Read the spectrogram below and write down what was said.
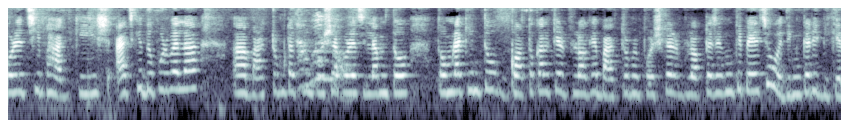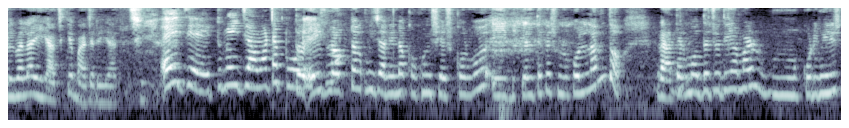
করেছি ভাগ্যিস। আজকে দুপুরবেলা বাথরুম টাথরুম পরিষ্কার করেছিলাম। তো তোমরা কিন্তু গতকালকের ব্লগে বাথরুমের পরিষ্কার ব্লগটা যেমনকি পেয়েছ ওই দিনকারই বিকেলবেলা এই আজকে বাজারে যাচ্ছি। এই যে তুমি এই জামাটা তো পরে এই ব্লগটা আমি জানি না কখন শেষ করব। এই বিকেল থেকে শুরু করলাম তো। রাতের মধ্যে যদি আমার কুড়ি মিনিট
